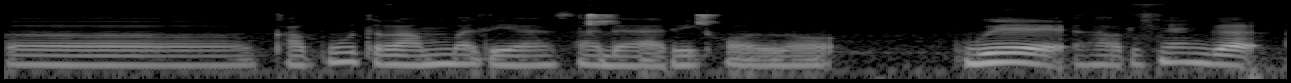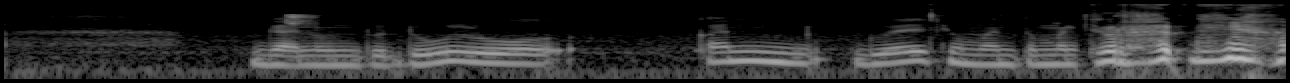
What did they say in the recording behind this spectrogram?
eh, kamu terlambat ya sadari kalau gue harusnya nggak nggak nuntut dulu. Kan gue cuman teman curhatnya.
